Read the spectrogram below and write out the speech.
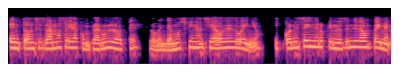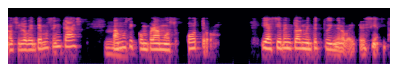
Entonces vamos a ir a comprar un lote, lo vendemos financiado de dueño y con ese dinero que nos den de down payment o si lo vendemos en cash, mm. vamos y compramos otro. Y así eventualmente tu dinero va a ir creciendo.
